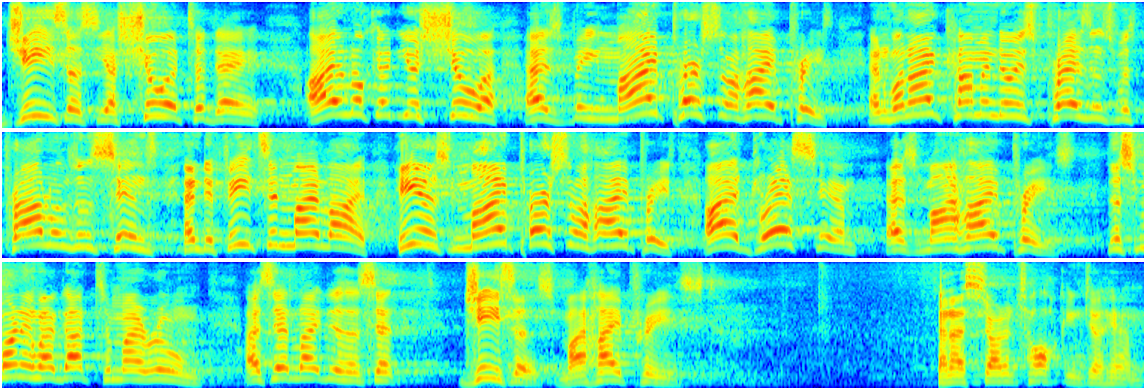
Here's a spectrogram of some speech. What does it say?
Jesus, Yeshua today, I look at Yeshua as being my personal high priest. And when I come into his presence with problems and sins and defeats in my life, he is my personal high priest. I address him as my high priest. This morning, when I got to my room, I said like this I said, Jesus, my high priest. And I started talking to him.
